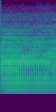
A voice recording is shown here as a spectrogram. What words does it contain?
you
